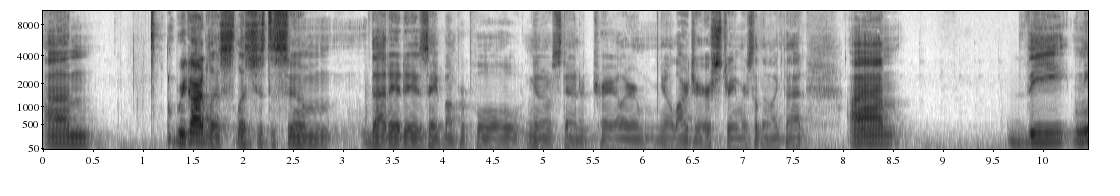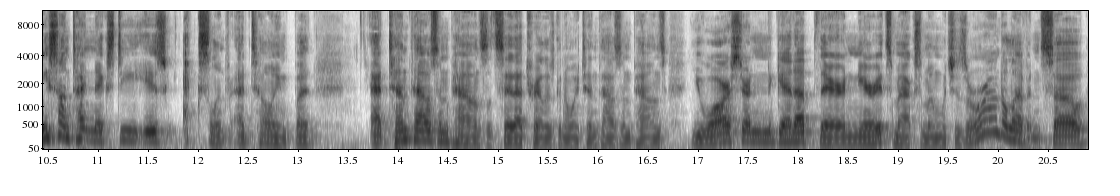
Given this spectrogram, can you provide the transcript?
Um, regardless, let's just assume that it is a bumper pull, you know, standard trailer, you know, large Airstream or something like that. Um, the Nissan Titan XD is excellent at towing, but at 10,000 pounds, let's say that trailer is going to weigh 10,000 pounds, you are starting to get up there near its maximum, which is around 11. So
